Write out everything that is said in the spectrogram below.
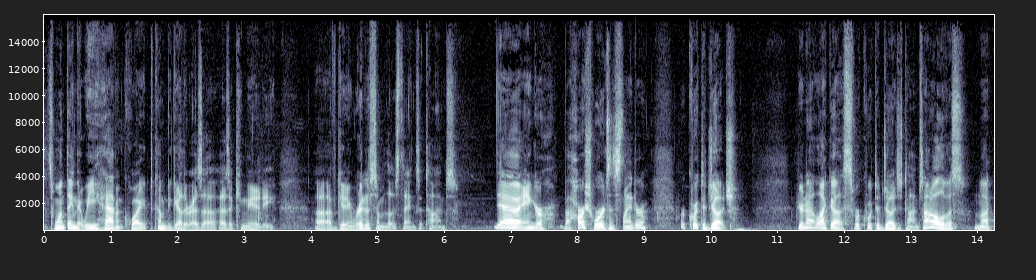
It's one thing that we haven't quite come together as a as a community uh, of getting rid of some of those things at times. Yeah, anger, but harsh words and slander, we're quick to judge. You're not like us, we're quick to judge at times. Not all of us. I'm not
